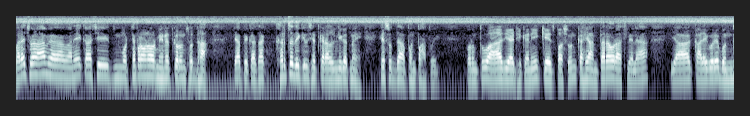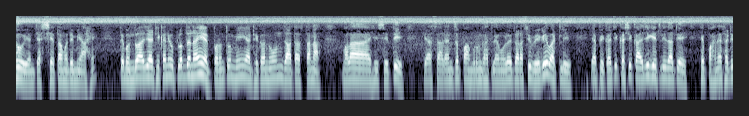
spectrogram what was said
बऱ्याच वेळा अनेक अशी मोठ्या प्रमाणावर मेहनत करून सुद्धा त्या पिकाचा खर्च देखील शेतकऱ्याला निघत नाही हे सुद्धा आपण पाहतोय. परंतु आज या ठिकाणी केजपासून काही अंतरावर असलेल्या या काळेगोरे बंधू यांच्या शेतामध्ये मी आहे. ते बंधू आज या ठिकाणी उपलब्ध नाही आहेत परंतु मी या ठिकाणून जात असताना मला ही शेती या साड्यांचं पांघरून घातल्यामुळे जराशी वेगळी वाटली. या पिकाची कशी काळजी घेतली जाते हे पाहण्यासाठी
